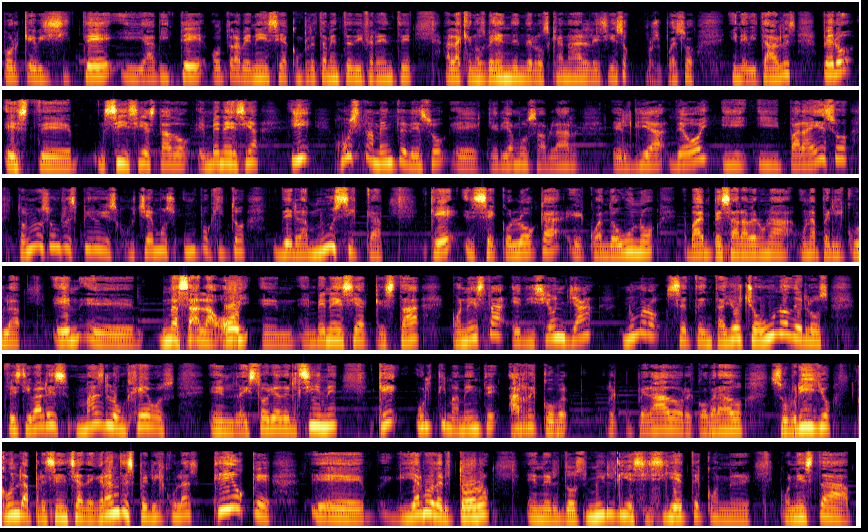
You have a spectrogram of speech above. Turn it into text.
porque visité y habité otra Venecia completamente diferente a la que nos venden de los canales y eso, por supuesto, inevitables, pero este sí, sí he estado en Venecia y justamente de eso eh, queríamos hablar el día de hoy y, para eso tomemos un respiro y escuchemos un poquito de la música que se coloca eh, cuando uno va a empezar a ver una, una película en eh, una sala hoy en, en, Venecia que está con esta edición ya número 78, uno de los festivales más longevos en la historia del cine que últimamente ha recuperado, recobrado su brillo con la presencia de grandes películas. Creo que eh, Guillermo del Toro en el 2017 con, eh, con esta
